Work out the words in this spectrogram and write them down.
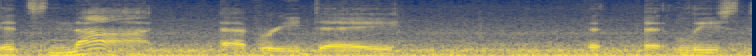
it's not every day at least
